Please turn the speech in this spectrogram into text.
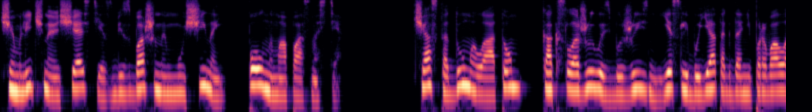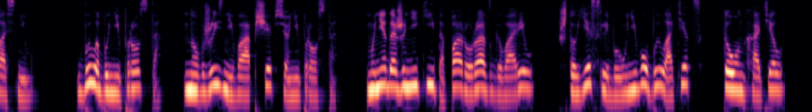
чем личное счастье с безбашенным мужчиной, полным опасности. Часто думала о том, как сложилась бы жизнь, если бы я тогда не порвала с ним. Было бы непросто, но в жизни вообще все непросто. Мне даже Никита пару раз говорил, что если бы у него был отец, то он хотел,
